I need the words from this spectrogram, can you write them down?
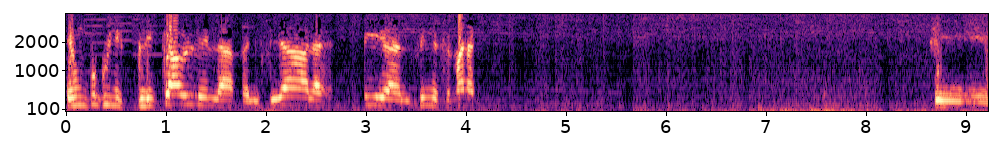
es un poco inexplicable la felicidad, la alegría, el fin de semana. Si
